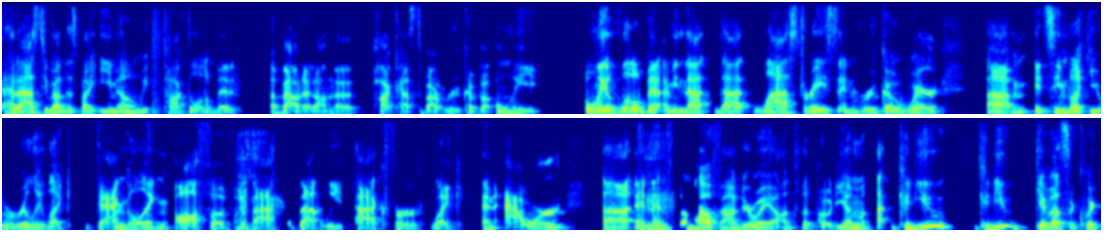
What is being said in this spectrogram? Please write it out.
had asked you about this by email and we talked a little bit about it on the podcast about Ruka, but only only a little bit. I mean that that last race in Ruka where um it seemed like you were really like dangling off of the back of that lead pack for like an hour uh and then somehow found your way onto the podium. Could you could you give us a quick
